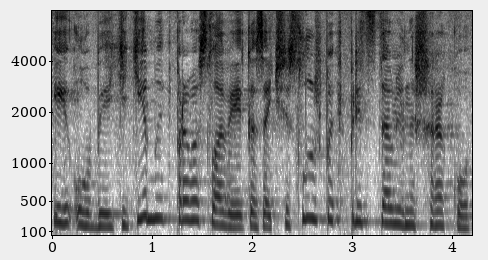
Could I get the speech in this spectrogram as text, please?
И обе эти темы – православие и казачьи службы – представлены широко.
